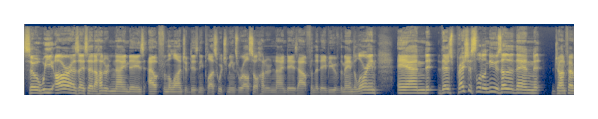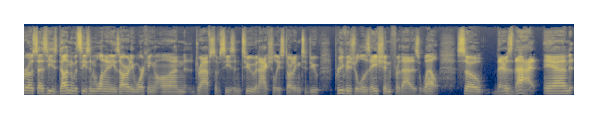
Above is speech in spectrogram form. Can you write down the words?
So we are, as I said, 109 days out from the launch of Disney Plus, which means we're also 109 days out from the debut of The Mandalorian. And there's precious little news other than Jon Favreau says he's done with season one and he's already working on drafts of season two and actually starting to do pre visualization for that as well. So there's that. And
